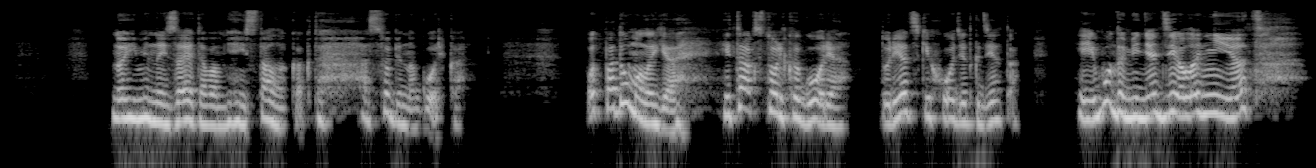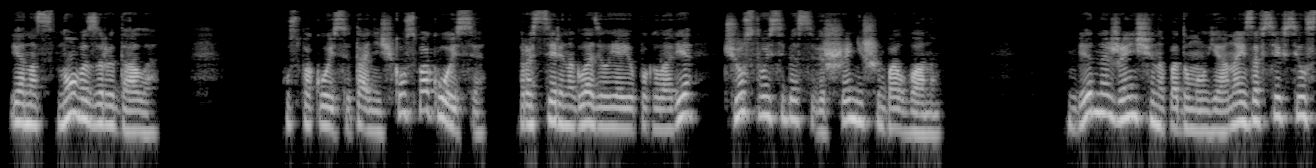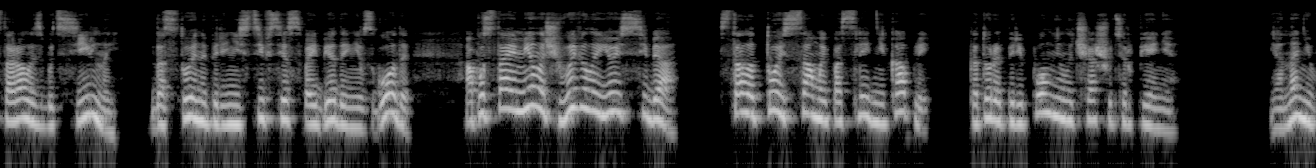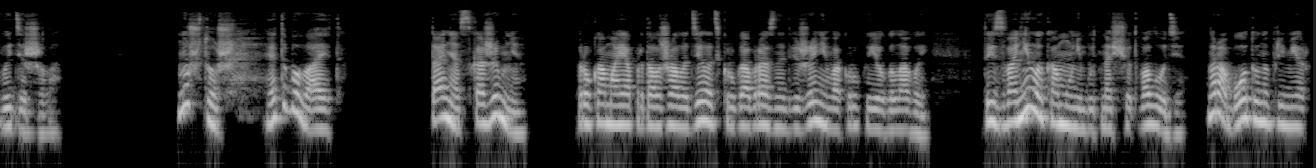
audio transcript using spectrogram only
— Но именно из-за этого мне и стало как-то особенно горько. Вот подумала я, и так столько горя. Турецкий ходит где-то, и ему до меня дела нет. И она снова зарыдала. — Успокойся, Танечка, успокойся, — растерянно гладил я ее по голове, чувствуя себя совершеннейшим болваном. Бедная женщина, — подумал я, — она изо всех сил старалась быть сильной, достойно перенести все свои беды и невзгоды, а пустая мелочь вывела ее из себя, стала той самой последней каплей, которая переполнила чашу терпения. И она не выдержала. Ну что ж, это бывает. Таня, скажи мне, Рука моя продолжала делать кругообразные движения вокруг ее головы. «Ты звонила кому-нибудь насчет Володи? На работу, например?»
